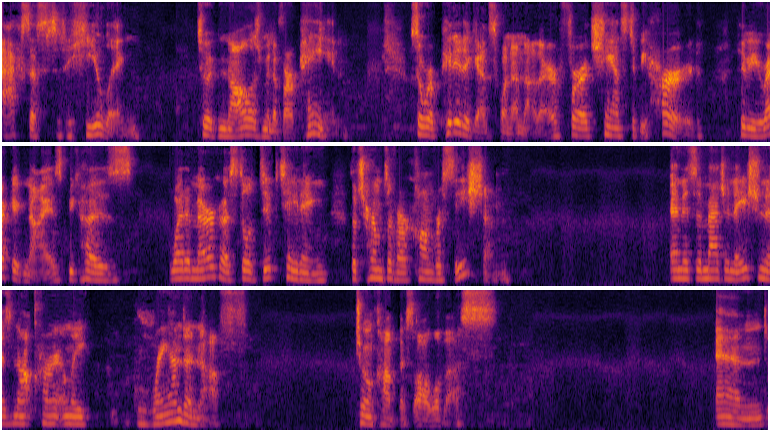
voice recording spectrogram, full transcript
access to healing, to acknowledgement of our pain. So we're pitted against one another for a chance to be heard, to be recognized because white America is still dictating the terms of our conversation. And its imagination is not currently grand enough to encompass all of us. And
